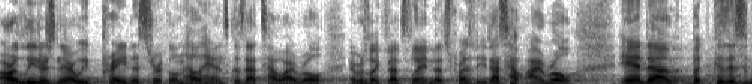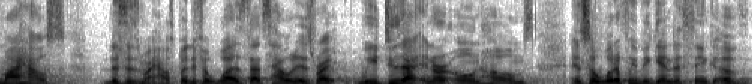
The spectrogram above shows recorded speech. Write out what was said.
our leaders in there, we prayed in a circle and held hands because that's how I roll. Everyone's like, that's lame, that's Presby. That's how I roll. And, um, but because this is my house, this is my house. But if it was, that's how it is, right? We do that in our own homes. And so, what if we begin to think of,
